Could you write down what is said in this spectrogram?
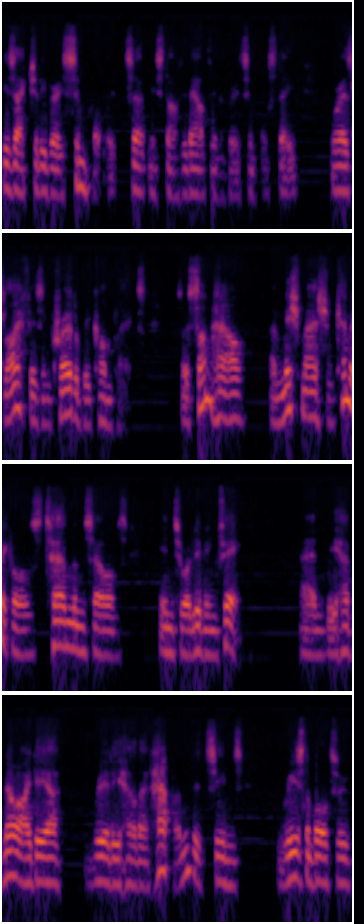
is actually very simple. It certainly started out in a very simple state, whereas life is incredibly complex. So somehow a mishmash of chemicals turn themselves into a living thing. And we have no idea really how that happened. It seems reasonable to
